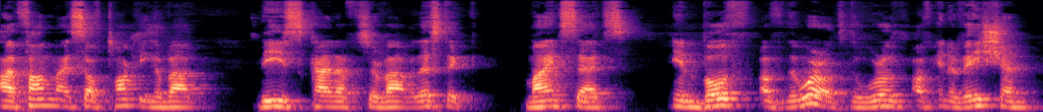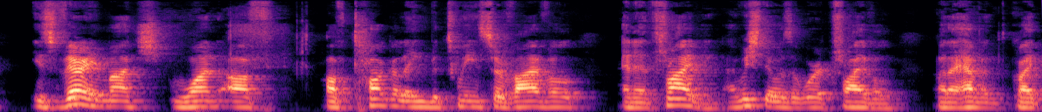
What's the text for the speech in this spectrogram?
I found myself talking about these kind of survivalistic mindsets in both of the worlds. The world of innovation is very much one of, of toggling between survival and then thriving. I wish there was a word thrival, but I haven't quite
